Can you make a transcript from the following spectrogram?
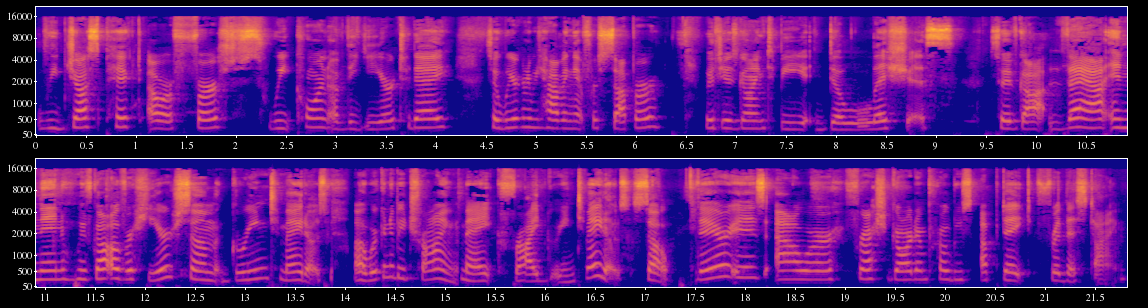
we just picked our first sweet corn of the year today. So we're going to be having it for supper, which is going to be delicious. So we've got that, and then we've got over here some green tomatoes. Uh, we're going to be trying to make fried green tomatoes. So there is our fresh garden produce update for this time.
